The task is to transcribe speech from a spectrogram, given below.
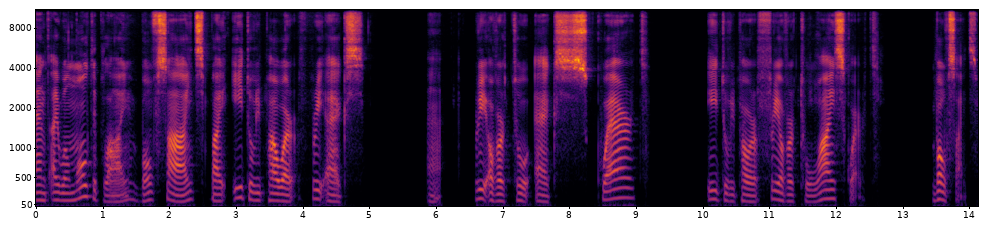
and I will multiply both sides by e to the power 3x uh, 3 over 2x squared e to the power 3 over 2y squared both sides.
